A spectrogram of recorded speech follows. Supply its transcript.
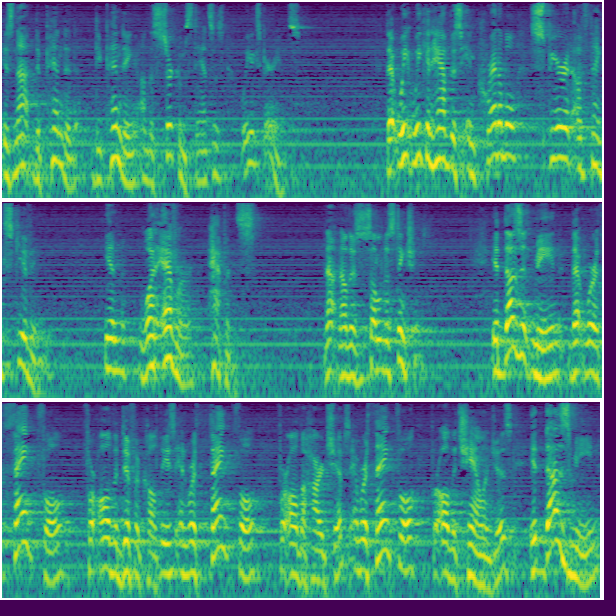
is not dependent, depending on the circumstances we experience. That we, we can have this incredible spirit of thanksgiving in whatever happens. Now, now there's a subtle distinction. It doesn't mean that we're thankful for all the difficulties and we're thankful for all the hardships and we're thankful for all the challenges. It does mean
